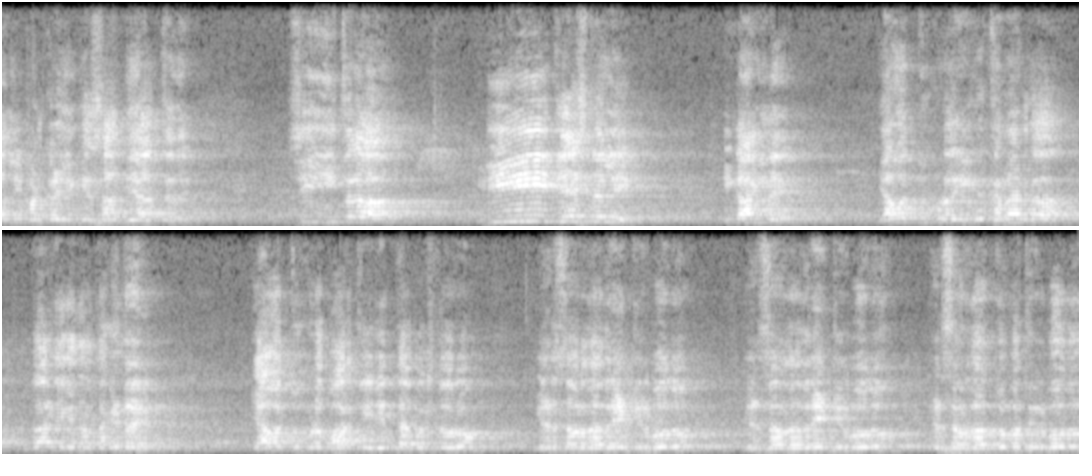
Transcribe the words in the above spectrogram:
ಅಲ್ಲಿ ಪಡ್ಕೊಳ್ಳಿಕ್ಕೆ ಸಾಧ್ಯ ಆಗ್ತದೆ. ಸಿ, ಈ ತರ ಇಡೀ ದೇಶದಲ್ಲಿ ಹೀಗಾಗಿದೆ. ಯಾವತ್ತೂ ಕೂಡ ಈಗ ಕರ್ನಾಟಕ ಉದಾಹರಣೆಗೆ ನಾವು ತಗೊಂಡ್ರೆ, ಯಾವತ್ತೂ ಕೂಡ ಭಾರತೀಯ ಜನತಾ ಪಕ್ಷದವರು ಎರಡ್ ಸಾವಿರದ ಹದಿನೆಂಟು ಇರ್ಬೋದು, ಎರಡ್ ಸಾವಿರದ ಹದಿನೆಂಟು ಇರ್ಬೋದು, ಎರಡ್ ಸಾವಿರದ ಹತ್ತೊಂಬತ್ತು ಇರ್ಬೋದು,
